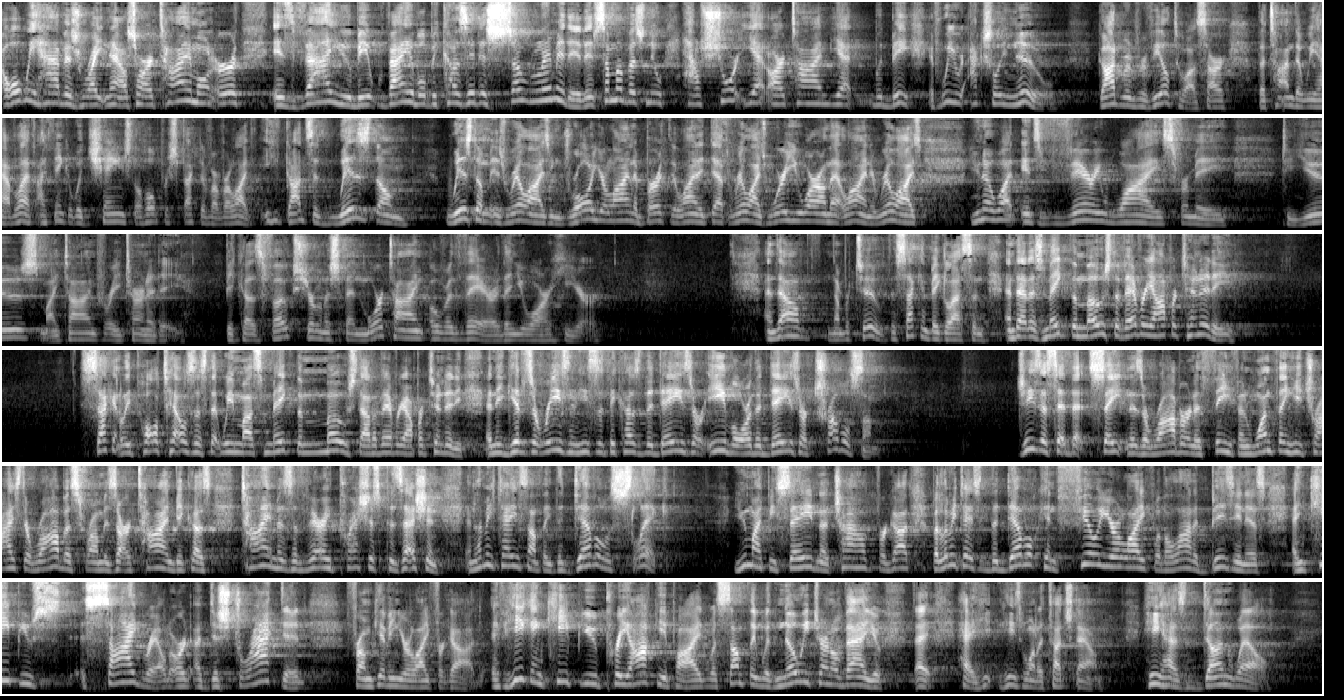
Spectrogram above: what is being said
All we have is right now. So our time on earth is value, valuable because it is so limited. If some of us knew how short yet our time yet would be, if we actually knew, God would reveal to us our, the time that we have left, I think it would change the whole perspective of our life. He, God says, wisdom. Wisdom is realizing, draw your line of birth, your line of death, realize where you are on that line, and realize, you know what? It's very wise for me to use my time for eternity. Because, folks, you're going to spend more time over there than you are here. And now, number two, the second big lesson, and that is make the most of every opportunity. Secondly, Paul tells us that we must make the most out of every opportunity. And he gives a reason. He says, because the days are evil or the days are troublesome. Jesus said that Satan is a robber and a thief, and one thing he tries to rob us from is our time because time is a very precious possession. And let me tell you something the devil is slick. You might be saved and a child for God, but let me tell you something the devil can fill your life with a lot of busyness and keep you side railed or uh, distracted from giving your life for God. If He can keep you preoccupied with something with no eternal value, that, hey, he, He's won a touchdown. He has done well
